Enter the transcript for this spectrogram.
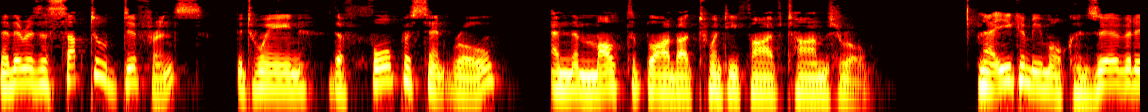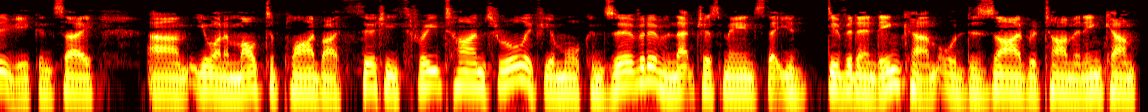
Now, there is a subtle difference between the 4% rule and the multiply by 25 times rule. Now, you can be more conservative. You can say um, you want to multiply by 33 times rule if you're more conservative, and that just means that your dividend income or desired retirement income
